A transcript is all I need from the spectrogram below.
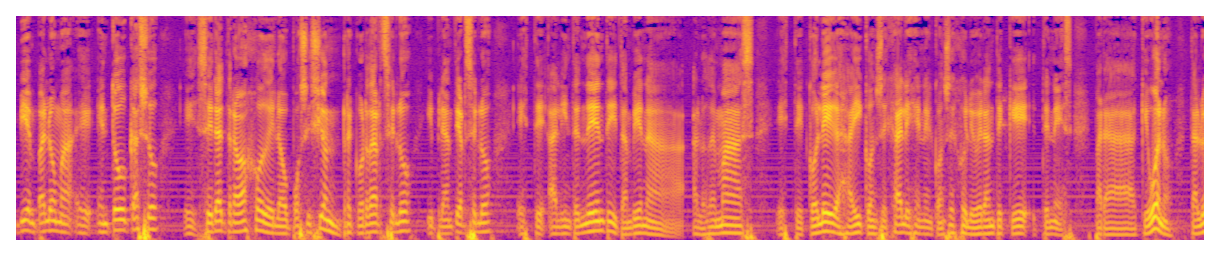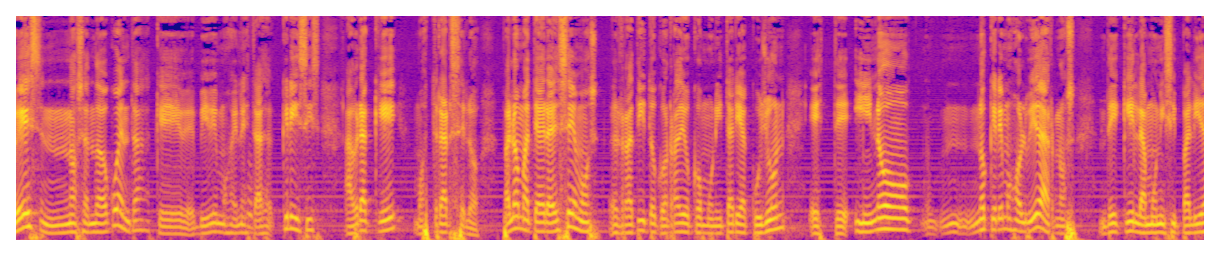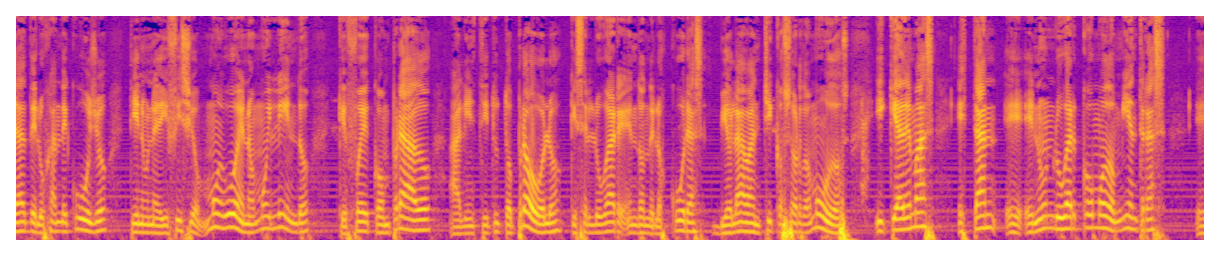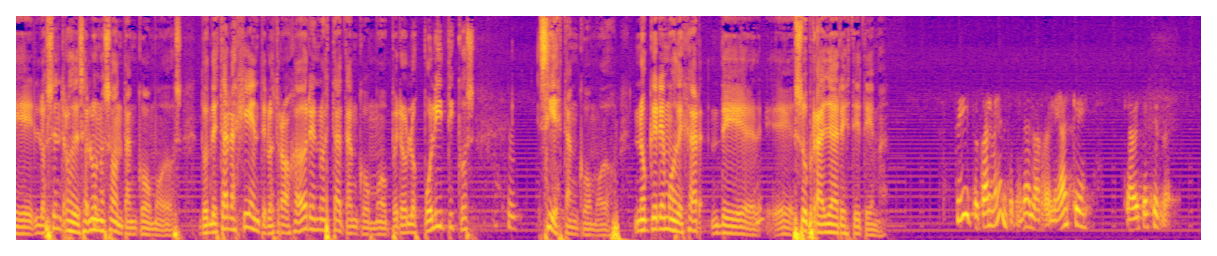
Bien, Paloma, eh, en todo caso, eh, será trabajo de la oposición recordárselo y planteárselo este, al intendente y también a, los demás este, colegas ahí, concejales en el Consejo Liberante que tenés, para que, bueno, tal vez no se han dado cuenta que vivimos en esta crisis, habrá que mostrárselo. Paloma, te agradecemos el ratito con Radio Comunitaria Cuyún este, y no, no queremos olvidarnos de que la Municipalidad de Luján de Cuyo tiene un edificio muy bueno, muy lindo, que fue comprado al Instituto Próbolo, que es el lugar en donde los curas violaban chicos sordomudos y que además están eh, en un lugar cómodo mientras eh, los centros de salud no son tan cómodos. Donde está la gente, los trabajadores no está tan cómodo, pero los políticos sí están cómodos. No queremos dejar de eh, subrayar este tema. Sí, totalmente. Mira, la realidad es que, que a veces,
